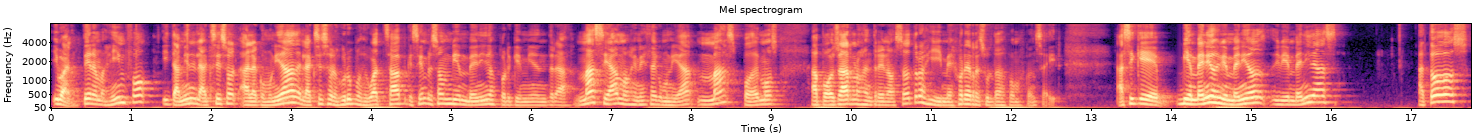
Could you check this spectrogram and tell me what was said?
Y bueno, tienen más info y también el acceso a la comunidad, el acceso a los grupos de WhatsApp, que siempre son bienvenidos porque mientras más seamos en esta comunidad, más podemos apoyarnos entre nosotros y mejores resultados podemos conseguir. Así que bienvenidos, bienvenidos y bienvenidas a todos.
